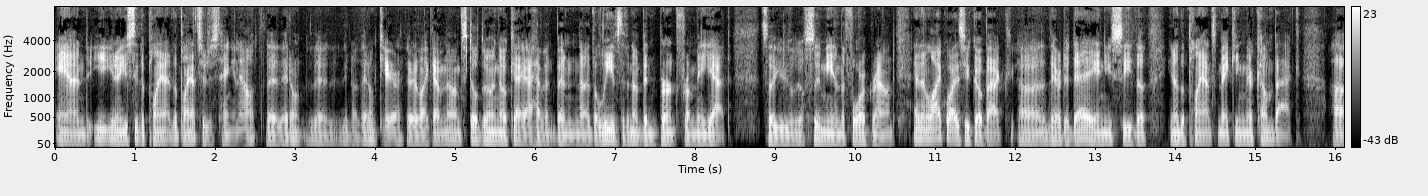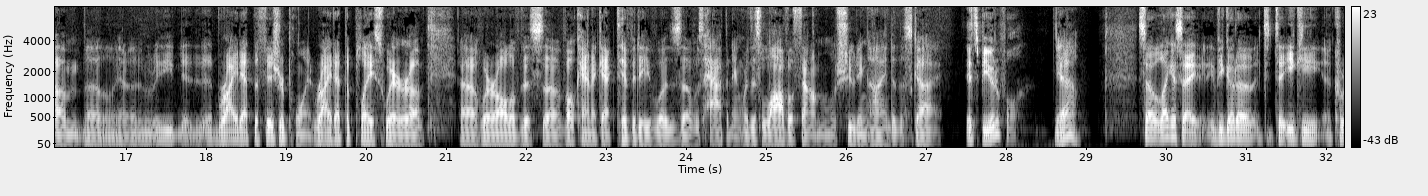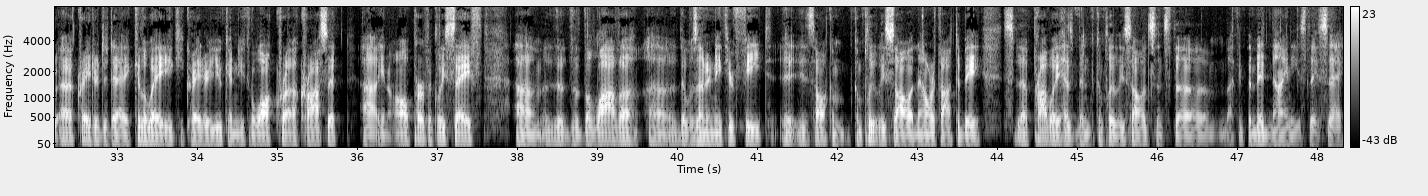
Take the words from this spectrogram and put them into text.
and you, you, know you see the plant the plants are just hanging out. They, they don't they, you know they don't care. They're like oh, no i'm still doing okay. I haven't been uh, the leaves have not been burnt from me yet. So you, will see me in the foreground. And then likewise you go back uh, there today and you see the you know the plants making their comeback. Um, uh, you know, right at the fissure point right at the place where uh, uh, where all of this uh, volcanic activity was was happening where this lava fountain was shooting high into the sky. It's beautiful. Yeah so, like I say, if you go to to Iki uh, crater today, Kilauea Iki crater, you can you can walk cr- across it. Uh, you know, all perfectly safe. Um, the, the, the lava uh, that was underneath your feet is all com- completely solid now, or thought to be. Uh, probably has been completely solid since the I think the mid '90s. They say,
